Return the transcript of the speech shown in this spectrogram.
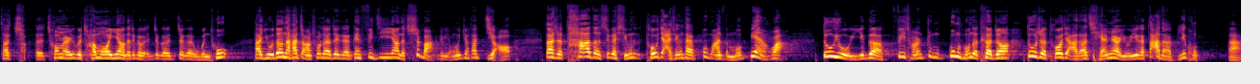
它长呃侧面有个长毛一样的这个这个这个吻突，它有的呢还长出了这个跟飞机一样的翅膀，这个我们叫它角。但是它的这个形头甲形态不管怎么变化。都有一个非常重共同的特征，都是头甲的前面有一个大的鼻孔啊。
